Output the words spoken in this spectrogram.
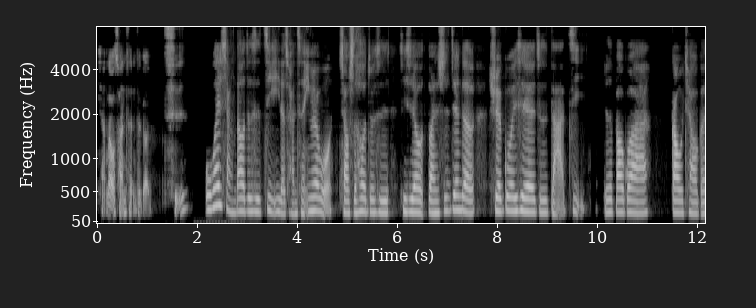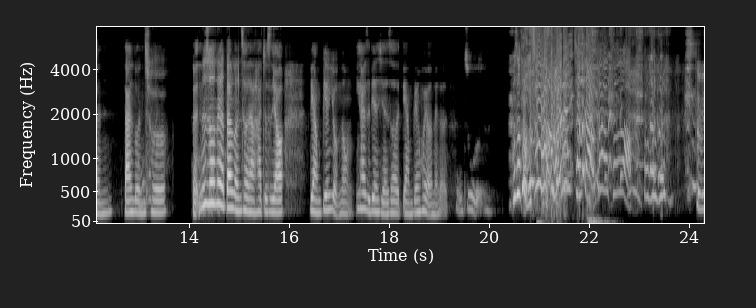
想到传承这个词，我会想到就是记忆的传承，因为我小时候就是其实有短时间的学过一些就是杂技，就是包括高跷跟单轮车。对，那时候那个单轮车呢，它就是要两边有那种，一开始练习的时候两边会有那个辅助轮，不是辅助，我在指导他的车啊。对不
